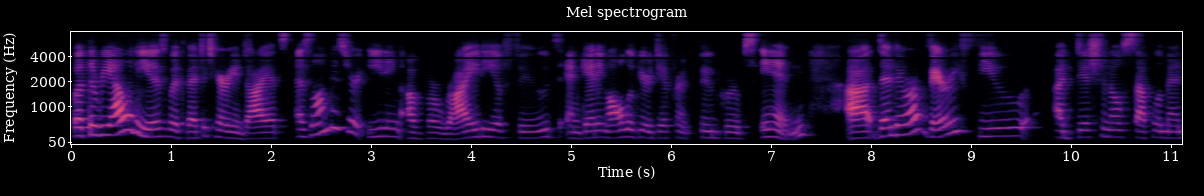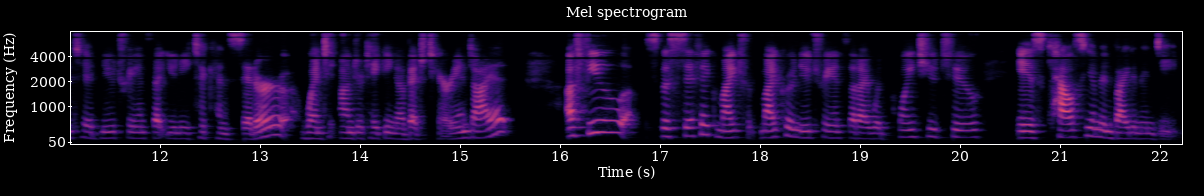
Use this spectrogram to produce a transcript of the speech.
But the reality is, with vegetarian diets, as long as you're eating a variety of foods and getting all of your different food groups in, uh, then there are very few additional supplemented nutrients that you need to consider when t- undertaking a vegetarian diet. A few specific micronutrients that I would point you to is calcium and vitamin D.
